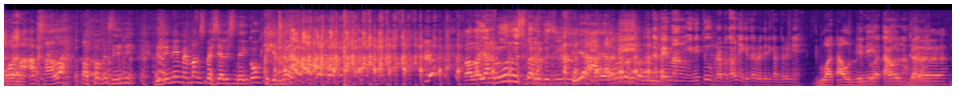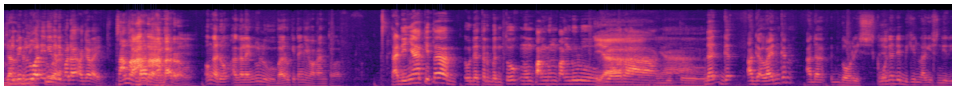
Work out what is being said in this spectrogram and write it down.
Mohon maaf salah kalau ke sini. Di sini memang spesialis bengkokin. Kalau yang lurus baru ke sini. Iya, yang tapi lurus baru. tapi emang ini tuh berapa tahun ya kita berarti di kantor ini ya? Dua tahun. Ini Dua tahun tahun Jalan Lebih duluan ini daripada agak lain. Sama, Sama bareng. bareng. Oh enggak dong, agak lain dulu, baru kita nyewa kantor. Tadinya kita udah terbentuk numpang-numpang dulu Iya. di orang Ya. gitu. Dan agak lain kan ada Doris. Kemudian dia bikin lagi sendiri.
